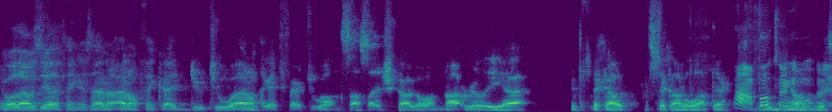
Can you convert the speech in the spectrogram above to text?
Well, that was the other thing is I don't, I don't think I'd do too well. I don't think I'd fare too well in South Side of Chicago. I'm not really uh I'd stick out stick out a lot there. Nah, folks ain't gonna, if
